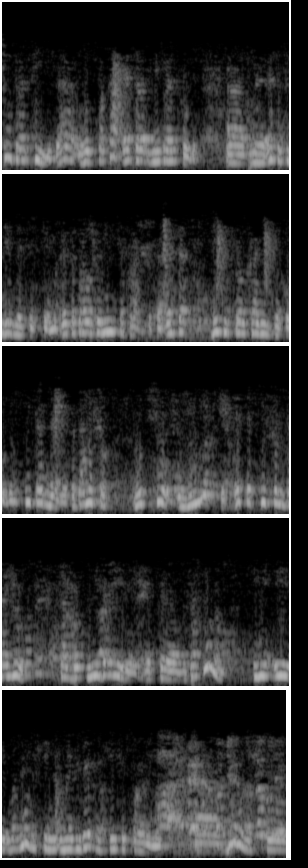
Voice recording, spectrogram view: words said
суд России, да, вот пока это не происходит. э, это судебная система, это правоохранительная практика, это деятельность правоохранительных органов и так далее. Потому что вот все вместе это и создает как бы недоверие к законам и, и возможности необязательности их исполнения. А, думаю, что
